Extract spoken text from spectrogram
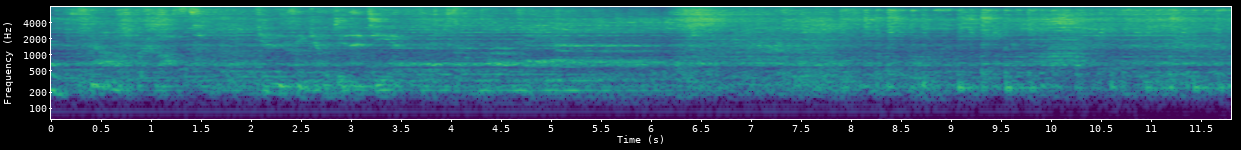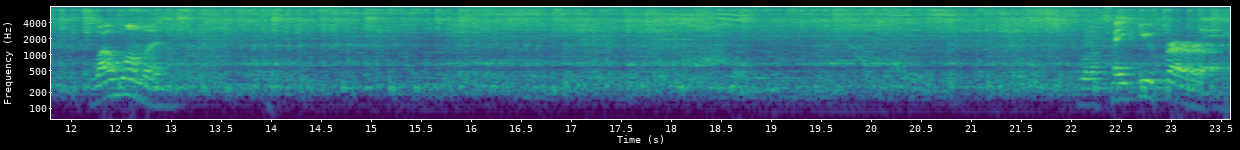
Now. Oh, Croft. You really think I would do that to you? One woman. Will take you further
